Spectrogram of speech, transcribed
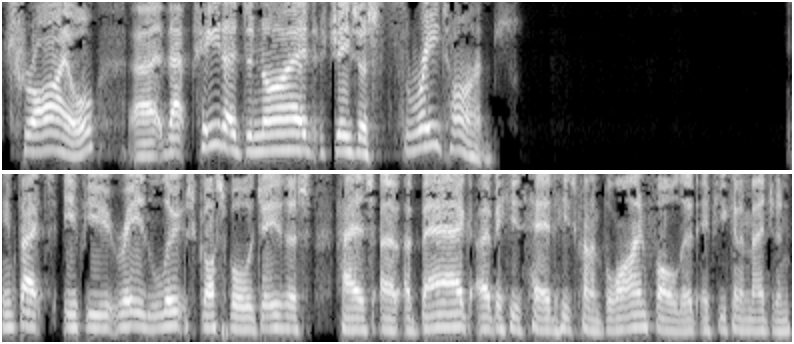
trial, uh, that Peter denied Jesus three times. In fact, if you read Luke's gospel, Jesus has a, a, bag over his head. He's kind of blindfolded, if you can imagine,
